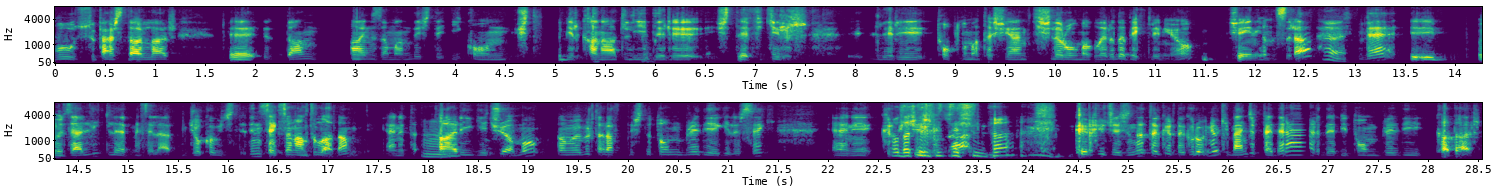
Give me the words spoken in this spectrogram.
bu süperstarlar e, dan aynı zamanda işte ikon, işte bir kanaat lideri, işte fikirleri topluma taşıyan kişiler olmaları da bekleniyor şeyin yanı sıra. Evet. Ve e, özellikle mesela Djokovic dedin 86'lı adam. Yani hmm. tarihi geçiyor mu? Ama öbür tarafta işte Tom Brady'ye gelirsek yani 43 o da 43 yaşında, yaşında. 43 yaşında takır takır oynuyor ki bence Federer de bir Tom Brady kadar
